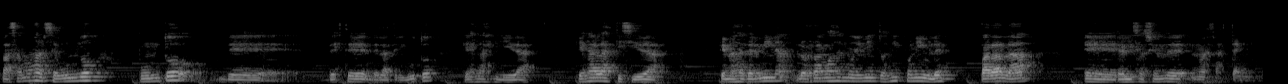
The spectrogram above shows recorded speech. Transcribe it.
Pasamos al segundo punto de, este, del atributo, que es la agilidad, que es la elasticidad, que nos determina los rangos de movimientos disponibles para la eh, realización de nuestras técnicas.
